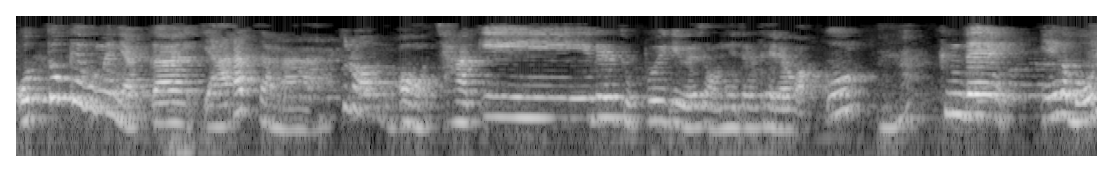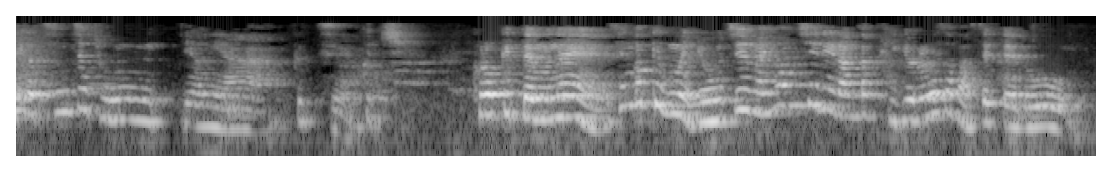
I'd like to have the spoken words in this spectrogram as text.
어떻게 보면 약간 야랐잖아. 그럼. 어, 자기를 돋보이기 위해서 언니들을 데려갔고, 음, 근데 얘가 머리가 진짜 좋은 년이야. 그치? 그치. 그렇기 때문에 생각해보면 요즘의 현실이랑 딱 비교를 해서 봤을 때도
